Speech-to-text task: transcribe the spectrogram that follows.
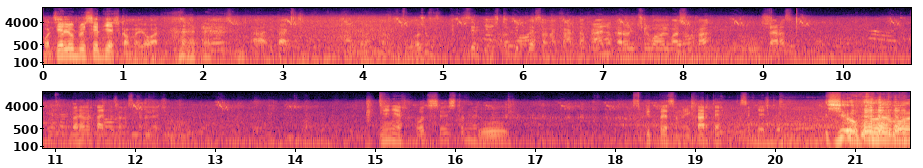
От я люблю сердечко малювати. а, і так, маркером там положимо. Сердечко, підписана карта, правильно? Король червовий у вас в руках. Ще раз. Перевертайте зараз короля червового. Ні-ні, от з цієї сторони. З підписаної карти сердечко.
